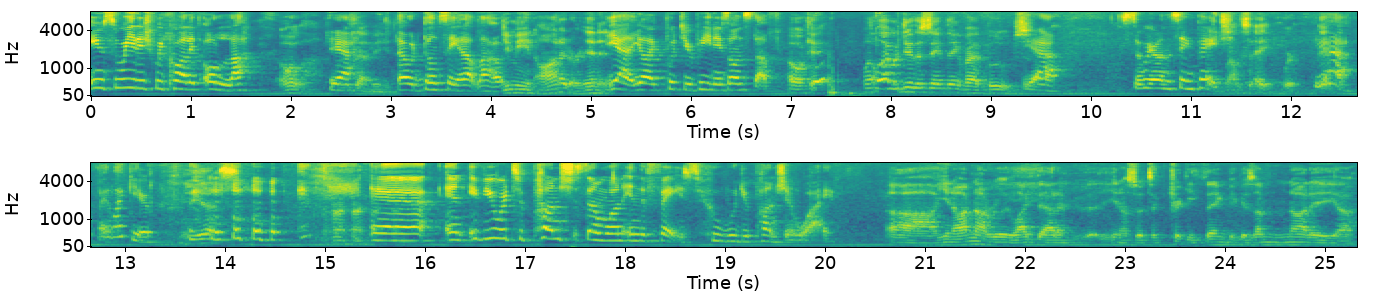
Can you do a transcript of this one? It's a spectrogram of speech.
In Swedish, we call it olla. Hola. Yeah. What does that mean? No, don't say it out loud. You mean on it or in it? yeah, you like put your penis on stuff. Oh, okay. Well, I would do the same thing if I had boobs. Yeah. So we're on the same page. Hey, we're Yeah, I like you. Yes. Uh, and if you were to punch someone in the face, who would you punch and why? Uh, you know, I'm not really like that. I'm, you know, so it's a tricky thing because I'm not a, uh,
